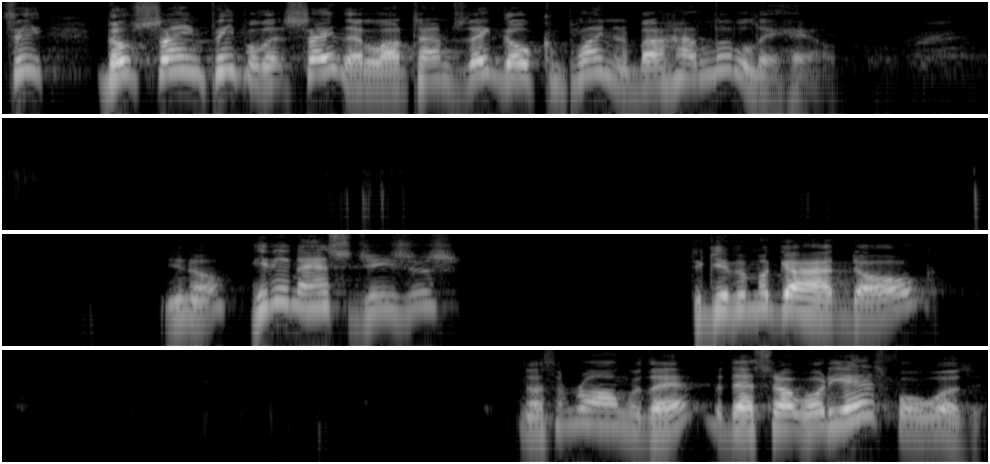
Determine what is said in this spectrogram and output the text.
See, those same people that say that a lot of times, they go complaining about how little they have. You know, he didn't ask Jesus to give him a guide dog. Nothing wrong with that, but that's not what he asked for, was it?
